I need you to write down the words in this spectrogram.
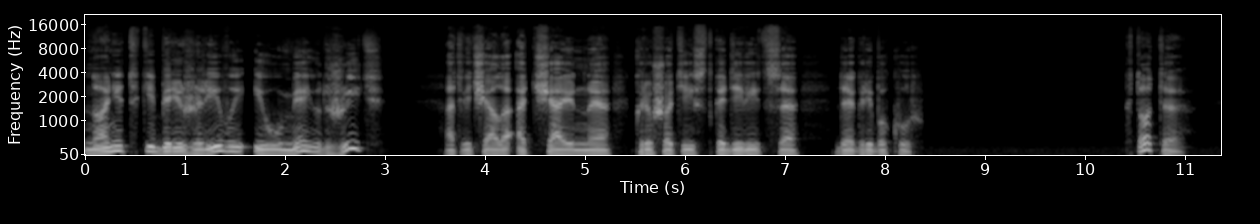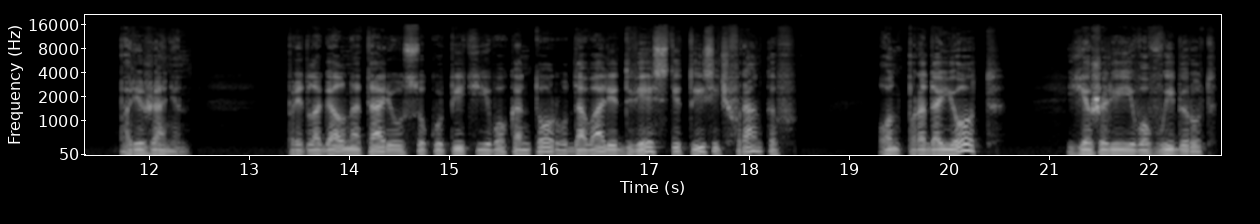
Но они таки бережливы и умеют жить, — отвечала отчаянная крюшотистка-девица де Грибокур. Кто-то, парижанин, предлагал нотариусу купить его контору, давали двести тысяч франков. Он продает, ежели его выберут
